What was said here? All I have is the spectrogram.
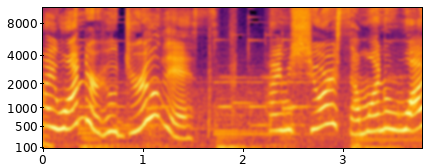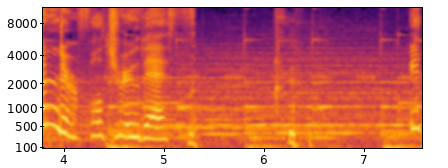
I wonder who drew this. I'm sure someone wonderful drew this. It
